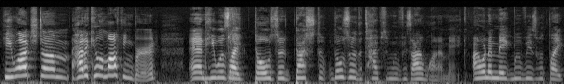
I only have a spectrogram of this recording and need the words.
He watched um How to Kill a Mockingbird, and he was like, "Those are that's the, those are the types of movies I want to make. I want to make movies with like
